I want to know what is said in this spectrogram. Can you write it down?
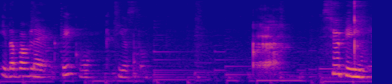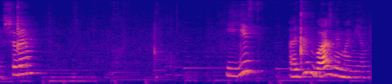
И добавляем тыкву тесту. Все перемешиваем. И есть один важный момент.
